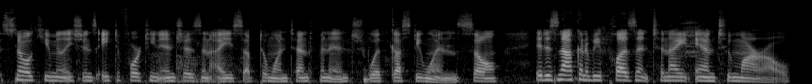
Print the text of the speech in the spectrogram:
snow accumulations eight to fourteen inches and ice up to one tenth of an inch with gusty winds. So it is not going to be pleasant tonight and tomorrow.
